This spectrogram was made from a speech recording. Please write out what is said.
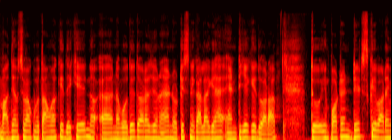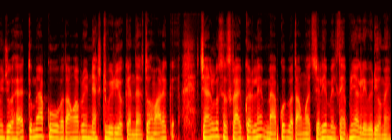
माध्यम से मैं आपको बताऊँगा कि देखिए नवोदय द्वारा जो नया नोटिस निकाला गया है एनटीए के द्वारा तो इंपॉर्टेंट डेट्स के बारे में जो है तो मैं आपको वो बताऊँगा अपनी नेक्स्ट वीडियो के अंदर। तो हमारे चैनल को सब्सक्राइब कर लें, मैं आपको बताऊँगा। चलिए, मिलते हैं अपनी अगली वीडियो में।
